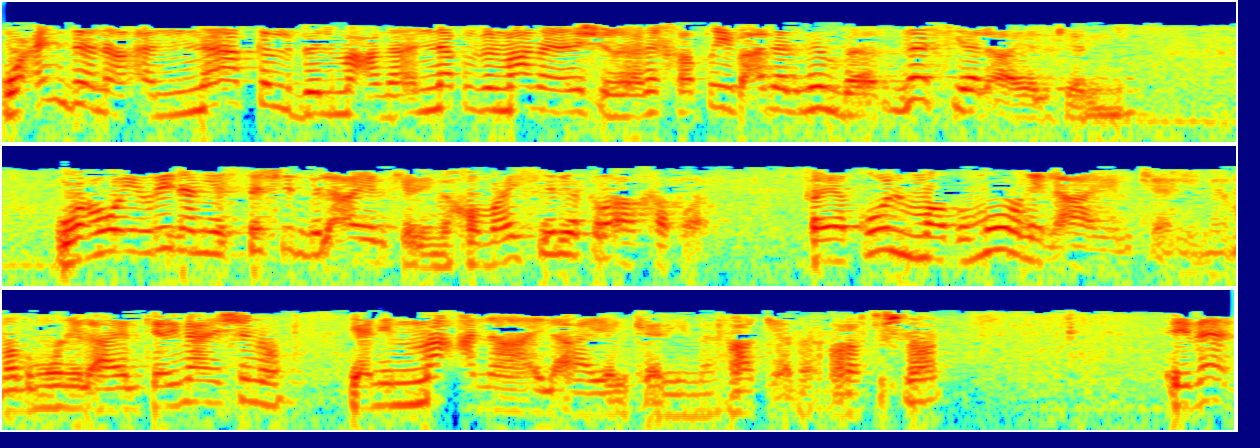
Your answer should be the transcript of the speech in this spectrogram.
وعندنا الناقل بالمعنى. النقل بالمعنى يعني شنو؟ يعني خطيب على المنبر نسي الآية الكريمة. وهو يريد أن يستشهد بالآية الكريمة. خو ما يصير يقرأ خطأ. فيقول مضمون الآية الكريمة. مضمون الآية الكريمة يعني شنو؟ يعني معنى الآية الكريمة. هكذا. عرفت شلون؟ إذا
